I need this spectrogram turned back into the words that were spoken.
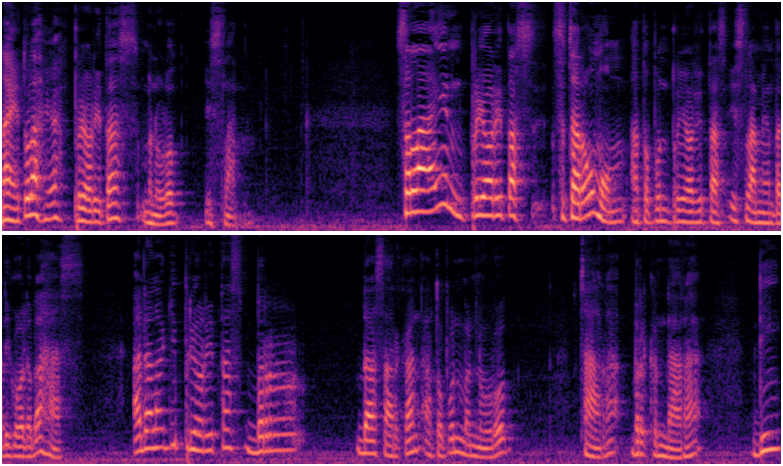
nah itulah ya prioritas menurut Islam Selain prioritas secara umum ataupun prioritas Islam yang tadi gue udah bahas, ada lagi prioritas berdasarkan ataupun menurut cara berkendara di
